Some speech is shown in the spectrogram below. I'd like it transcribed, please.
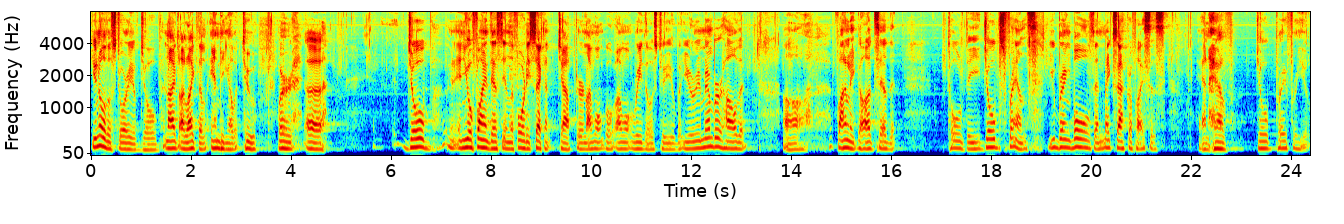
you know the story of Job, and I, I like the ending of it too, where uh, Job, and you'll find this in the 42nd chapter, and I won't go, I won't read those to you, but you remember how that uh, finally God said that, told the Job's friends, you bring bulls and make sacrifices, and have Job pray for you.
